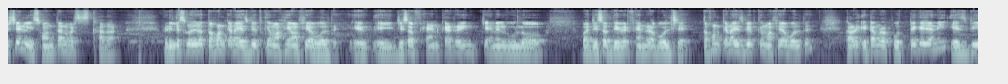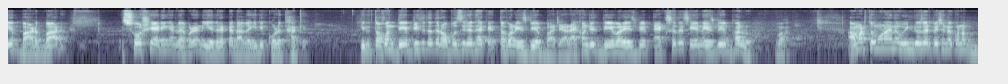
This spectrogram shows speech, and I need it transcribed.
রিসেন্টলি সন্তান ভার্সেস খাদার রিলিজ করেছিল, তখন কেন এসভিএফকে মাফিয়া মাফিয়া বলতে? এই যেসব ফ্যান ক্যাটারিং চ্যানেলগুলো বা যেসব দেবের ফ্যানরা বলছে, তখন কেন এসবিএফকে মাফিয়া বলতে? কারণ এটা আমরা প্রত্যেকে জানি এসবিএফ বারবার শো শেয়ারিংয়ের ব্যাপারে নিজেদের একটা দাদাগিরি করে থাকে। কিন্তু তখন দেব যদি তাদের অপোজিটে থাকে, তখন এসবিএফ বাজে। আর এখন যদি দেব আর এসবিএফ একসাথে, সেই জন্য এসবিএফ ভালো? বাহ! আমার তো মনে হয় না উইন্ডোজের পেছনে কোনো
